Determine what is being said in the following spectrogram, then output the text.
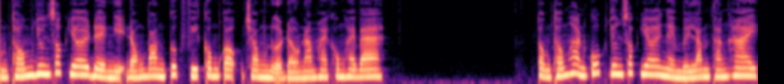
Tổng thống Yoon suk yeol đề nghị đóng băng cước phí công cộng trong nửa đầu năm 2023. Tổng thống Hàn Quốc Yoon suk yeol ngày 15 tháng 2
